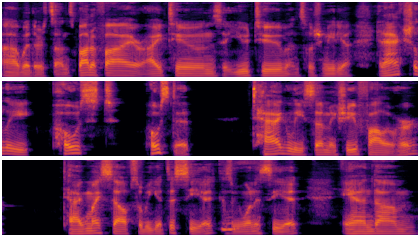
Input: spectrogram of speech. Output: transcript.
uh, whether it's on Spotify or iTunes, or YouTube, on social media, and actually post, post it, tag Lisa, make sure you follow her, tag myself so we get to see it because we want to see it. And, um,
